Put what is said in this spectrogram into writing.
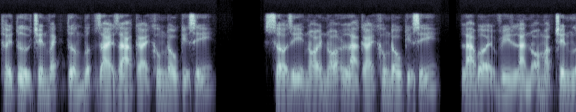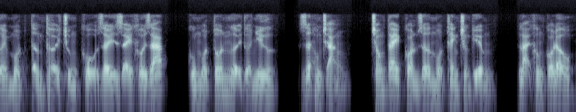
thấy từ trên vách tường bước dài ra cái không đầu kỵ sĩ. Sở dĩ nói nó là cái không đầu kỵ sĩ, là bởi vì là nó mặc trên người một tầng thời trung cổ dày dày khôi giáp, cùng một tôn người tựa như, rất hùng trắng trong tay còn giơ một thanh trường kiếm, lại không có đầu,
